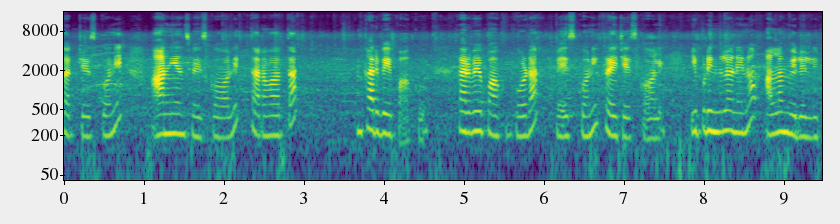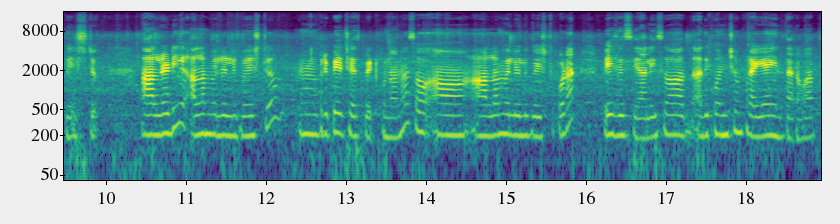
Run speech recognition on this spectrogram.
కట్ చేసుకొని ఆనియన్స్ వేసుకోవాలి. తర్వాత కరివేపాకు కరివేపాకు కూడా వేసుకొని ఫ్రై చేసుకోవాలి. ఇప్పుడు ఇందులో నేను అల్లం వెల్లుల్లి పేస్ట్ ఆల్రెడీ అల్లం వెల్లుల్లి పేస్ట్ ప్రిపేర్ చేసి పెట్టుకున్నాను. సో ఆ అల్లం వెల్లుల్లి పేస్ట్ కూడా వేసేసేయాలి. సో అది కొంచెం ఫ్రై అయిన తర్వాత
